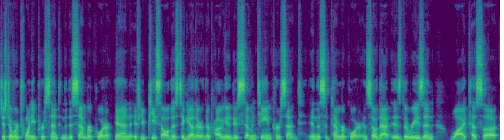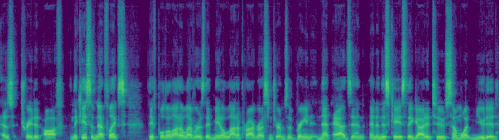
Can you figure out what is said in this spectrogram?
just over 20% in the December quarter. And if you piece all this together, they're probably going to do 17% in the September quarter. And so that is the reason why Tesla has traded off. In the case of Netflix, They've pulled a lot of levers. They've made a lot of progress in terms of bringing net adds in. And in this case, they guided to somewhat muted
